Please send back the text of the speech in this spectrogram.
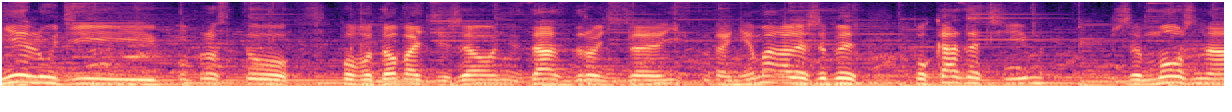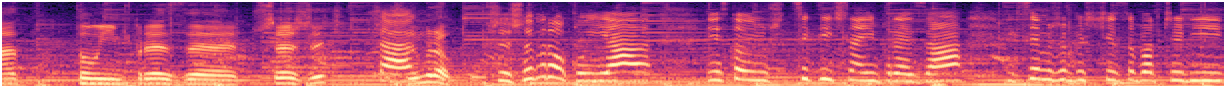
nie ludzi po prostu powodować, że oni zazdrość, że ich tutaj nie ma, ale żeby pokazać im, że można tą imprezę przeżyć w Tak. przyszłym roku. W przyszłym roku. Ja, jest to już cykliczna impreza i chcemy, żebyście zobaczyli,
